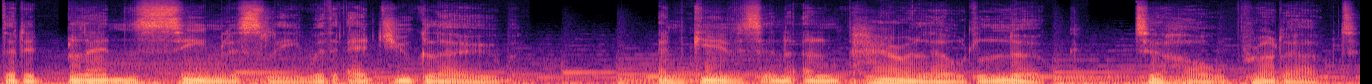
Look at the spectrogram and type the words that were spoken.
that it blends seamlessly with EduGlobe and gives an unparalleled look to whole product.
